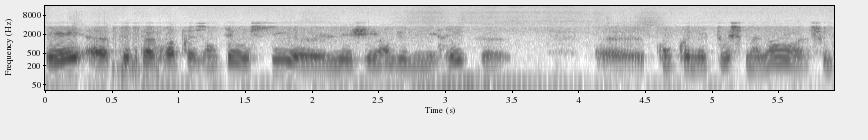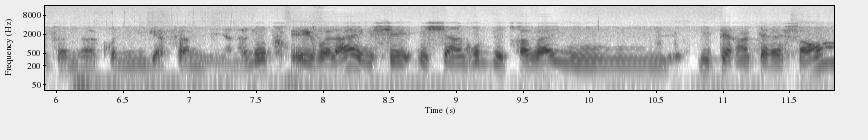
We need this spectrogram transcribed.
et euh, que peuvent représenter aussi les géants du numérique qu'on connaît tous maintenant sous le fameux acronyme GAFAM, mais il y en a d'autres. Et voilà, et c'est un groupe de travail hyper intéressant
